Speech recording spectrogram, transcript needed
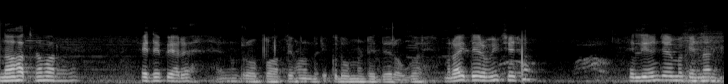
ਨਾ ਹੱਥ ਨਾ ਮਾਰਨਾ ਇਹਦੇ ਪਿਆਰ ਹੈ, ਇਹਨੂੰ ਡ੍ਰੌਪ ਪਾਤੇ ਹੁਣ 1-2 ਮਿੰਟ ਇੱਧੇ ਰਹੂਗਾ ਮਹਾਰਾਜ ਮਰਾਈ ਤੇ ਰਵੀ, ਛੇਛਾ। ਹਿੱਲੀ ਨਾ ਜੇ ਮੈਂ ਕਹਿੰਦਾ ਨਹੀਂ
